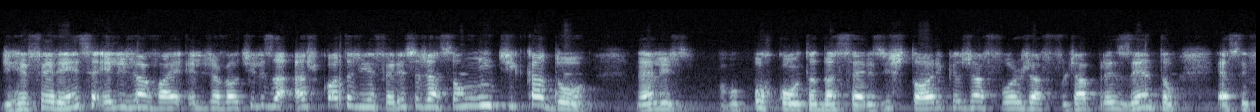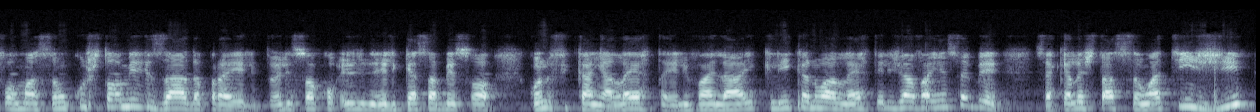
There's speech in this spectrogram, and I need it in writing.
de referência, ele já vai, ele já vai utilizar. As cotas de referência já são um indicador, né? Eles, por conta das séries históricas, já, for, já, já apresentam essa informação customizada para ele. Então, ele, só, ele, ele quer saber só, quando ficar em alerta, ele vai lá e clica no alerta, ele já vai receber. Se aquela estação atingir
